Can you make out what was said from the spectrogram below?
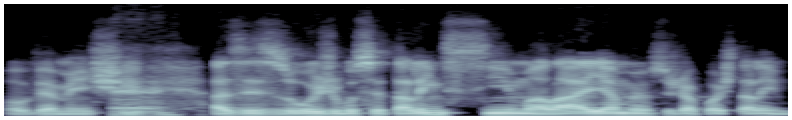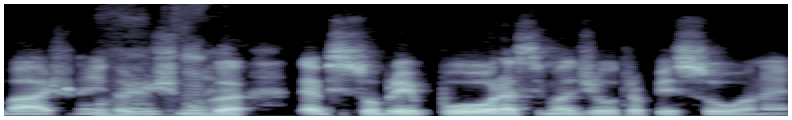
Obviamente, é. às vezes hoje você tá lá em cima lá e amanhã você já pode estar lá embaixo, né? Então a gente nunca deve se sobrepor acima de outra pessoa, né?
